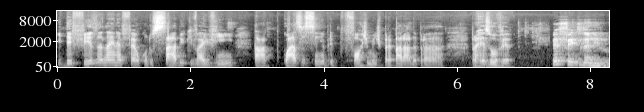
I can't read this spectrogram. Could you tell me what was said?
E defesa na NFL, quando sabe o que vai vir, tá quase sempre fortemente preparada para resolver. Perfeito, Danilo.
